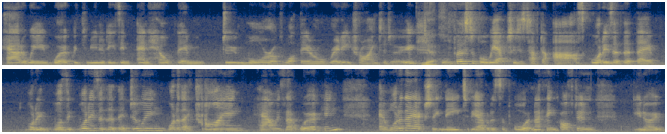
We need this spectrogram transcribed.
how do we work with communities and help them do more of what they're already trying to do. Yes. Well, first of all, we actually just have to ask what is it that they've what it was it what is it that they're doing what are they trying how is that working and what do they actually need to be able to support and i think often you know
